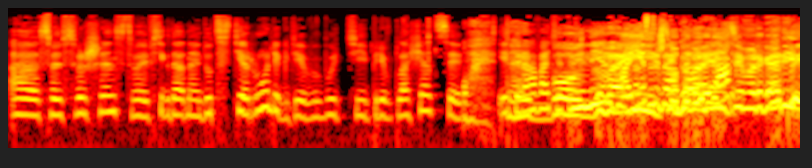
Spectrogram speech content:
а, свое совершенство, и всегда найдутся те роли, где вы будете перевоплощаться Ой, и даровать бог эту энергию. А говорить, если что говорите, Маргарите,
